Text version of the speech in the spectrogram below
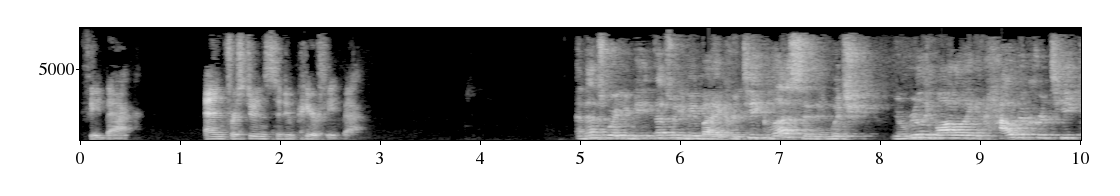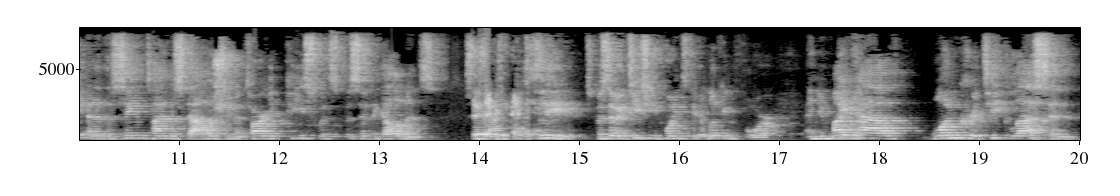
feedback and for students to do peer feedback. And that's where you mean. That's what you mean by a critique lesson, in which you're really modeling how to critique and at the same time establishing a target piece with specific elements. Say exactly. specific teaching points that you're looking for, and you might have one critique lesson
